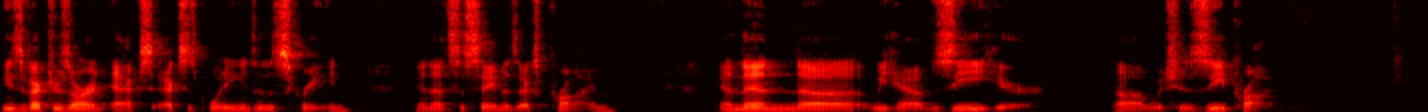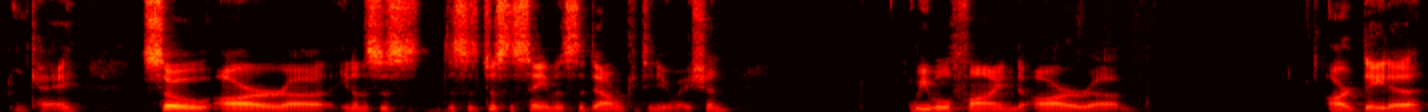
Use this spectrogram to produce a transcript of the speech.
These vectors are in x. x is pointing into the screen, and that's the same as x prime. And then uh, we have z here, uh, which is z prime. Okay. So our, uh, you know, this is this is just the same as the downward continuation. We will find our um, our data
